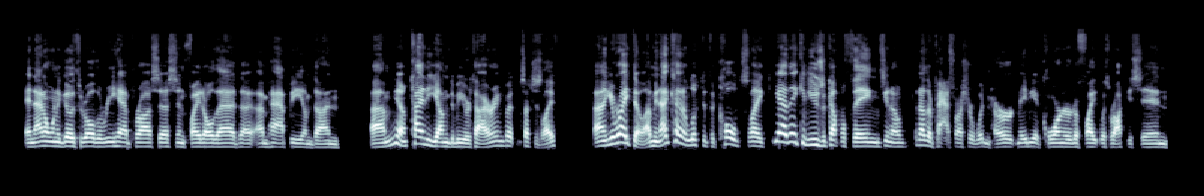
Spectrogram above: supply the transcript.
and I don't want to go through all the rehab process and fight all that. I, am happy. I'm done. Um, you know, kind of young to be retiring, but such is life. Uh, you're right, though. I mean, I kind of looked at the Colts like, yeah, they could use a couple things. You know, another pass rusher wouldn't hurt. Maybe a corner to fight with Rock Ya-Sin.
